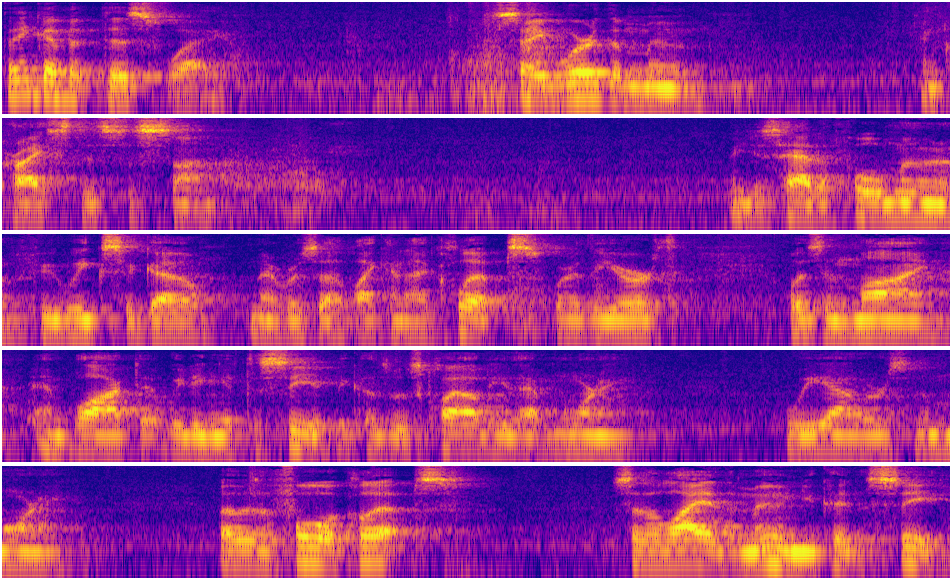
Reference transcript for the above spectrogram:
Think of it this way say, We're the moon, and Christ is the sun. We just had a full moon a few weeks ago, and there was a, like an eclipse where the earth was in line and blocked it. We didn't get to see it because it was cloudy that morning, wee hours in the morning. But it was a full eclipse, so the light of the moon you couldn't see.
